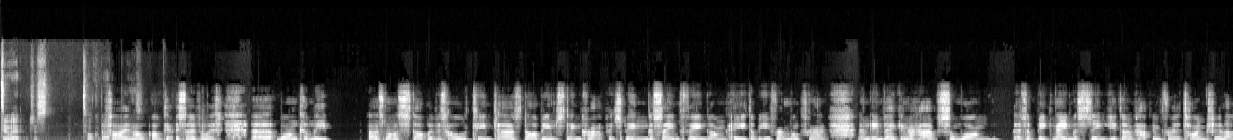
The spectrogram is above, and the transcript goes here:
do it? Just talk about. Fine, I'll, I'll get this over with. Uh, one, can we? I just want to stop with this whole Team Taz, Darby and Sting crap. It's been the same thing on AEW for a month now. And if they're going to have someone as a big name as Sting, you don't have him for a time filler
